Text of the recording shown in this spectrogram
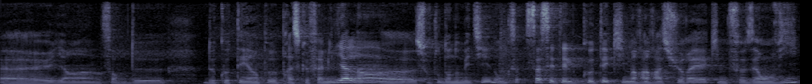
Euh, il y a une sorte de, côté un peu presque familial, hein, euh, surtout dans nos métiers. Donc, ça, c'était le côté qui me rassurait, qui me faisait envie.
